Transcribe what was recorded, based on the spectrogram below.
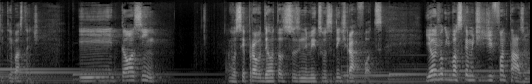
que tem bastante. E então assim, você para derrotar os seus inimigos, você tem que tirar fotos. E é um jogo de, basicamente de fantasma,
